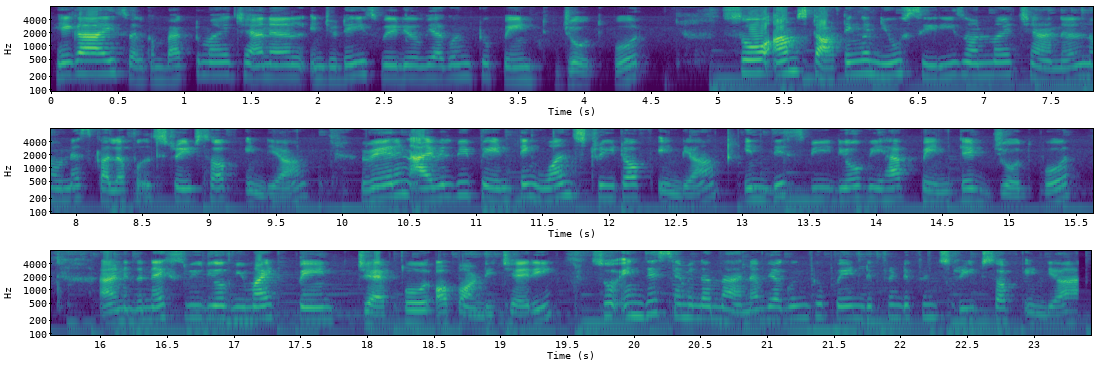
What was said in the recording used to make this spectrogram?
Hey guys, welcome back to my channel. In today's video, we are going to paint Jodhpur. So I'm starting a new series on my channel known as Colorful Streets of India, wherein I will be painting one street of India. In this video, we have painted Jodhpur, and in the next video, we might paint Jaipur or Pondicherry. So in this similar manner, we are going to paint different different streets of India.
